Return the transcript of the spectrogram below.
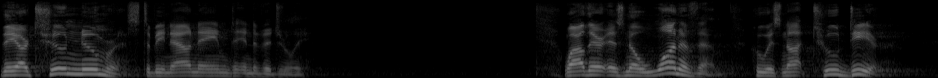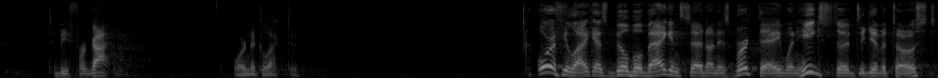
They are too numerous to be now named individually. While there is no one of them who is not too dear to be forgotten or neglected. Or, if you like, as Bilbo Baggins said on his birthday when he stood to give a toast,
